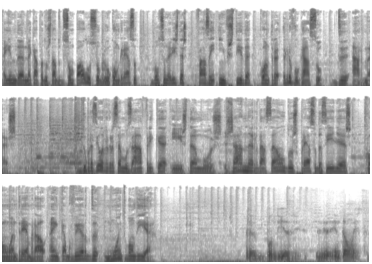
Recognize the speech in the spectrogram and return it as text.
Ainda na capa do Estado de São Paulo, sobre o Congresso, bolsonaristas fazem investida contra revogaço de armas. Do Brasil regressamos à África e estamos já na redação do Expresso das Ilhas com André Amaral em Cabo Verde. Muito bom dia. Bom dia. Eh, então, esta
